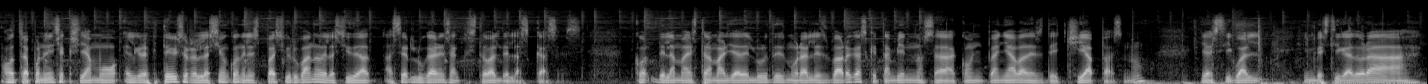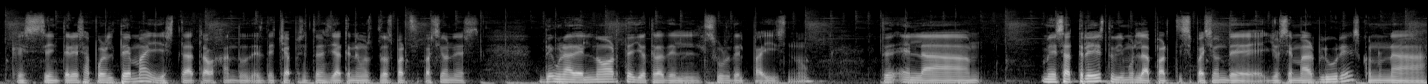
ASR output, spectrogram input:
otra ponencia que se llamó El grafitero y su relación con el espacio urbano de la ciudad, hacer lugar en San Cristóbal de las Casas, de la maestra María de Lourdes Morales Vargas, que también nos acompañaba desde Chiapas, ¿no? Ya es igual investigadora que se interesa por el tema y está trabajando desde Chiapas. Entonces ya tenemos dos participaciones, de una del norte y otra del sur del país, ¿no? en la mesa 3 tuvimos la participación de Yosemar Blures con una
